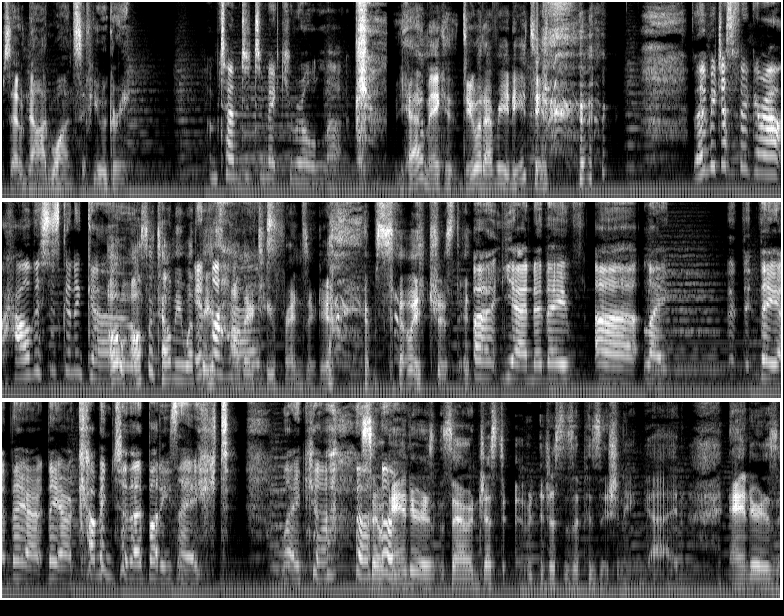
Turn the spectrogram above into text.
So nod once if you agree. I'm tempted to make you roll luck. Yeah, make it. Do whatever you need to. Let me just figure out how this is gonna go. oh, also tell me what his other head. two friends are doing. I'm so interested. Uh, yeah, no, they've uh, like, th- they are they are they are coming to their buddy's aid. like, uh, so Anders, so just just as a positioning guide, Anders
